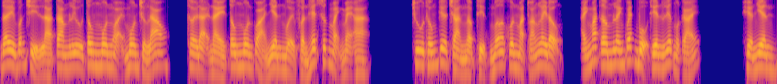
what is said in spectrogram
Đây vẫn chỉ là tam lưu tông môn ngoại môn trường lão, thời đại này tông môn quả nhiên mười phần hết sức mạnh mẽ a. Chu thống kia tràn ngập thịt mỡ khuôn mặt thoáng lay động, ánh mắt âm lanh quét bộ thiên liếc một cái. Hiển nhiên,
